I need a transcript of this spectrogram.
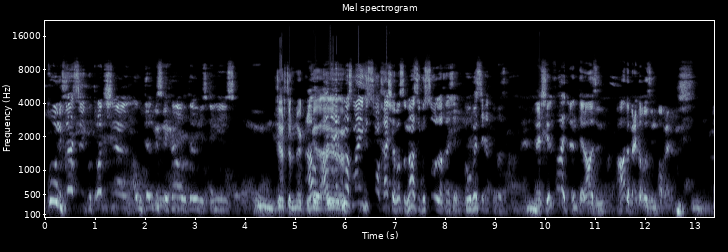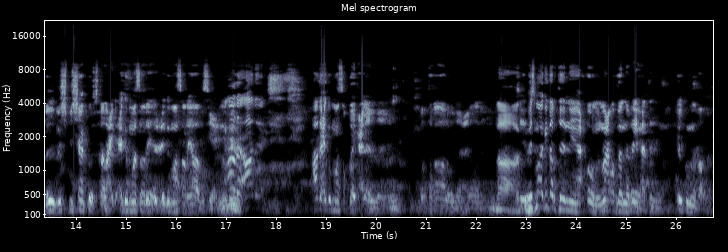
تكون classic و traditional أو تلبس لكاو وتلبس قميص. turtle neck وكذا أنا أعرف أيوة. ناس ما يقصون خشب أصلا ناس يقصون له خشب. هو بس يحط ال resin إيش الفائده أنت لازم. هذا بعد ال resin طبعا. مش بالشاكوش طلع عقب ما صار عقب ما صار يابس يعني. هذا هذا هذا عقب ما صبيت على البرتقال ولا على okay. بس ما قدرت إني احضرهم المعرض لأن الريحة كلكم نظرنا.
